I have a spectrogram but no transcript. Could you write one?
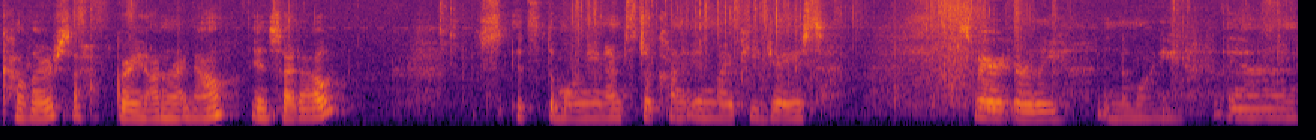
colors. I have gray on right now, inside out. It's, it's the morning. I'm still kind of in my PJs. It's very early in the morning. And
